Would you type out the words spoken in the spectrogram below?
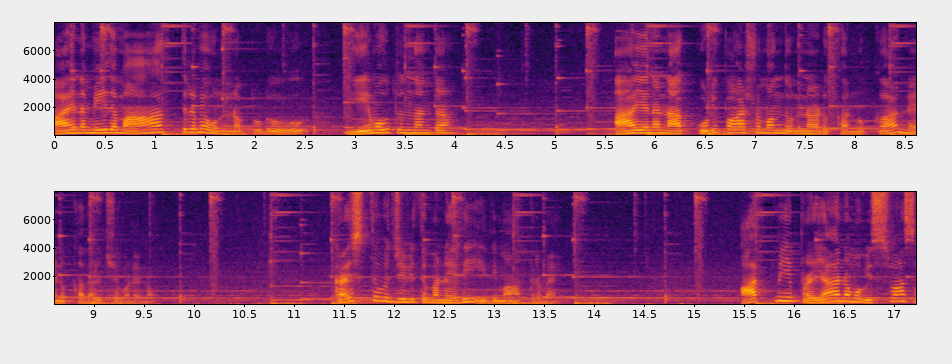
ఆయన మీద మాత్రమే ఉన్నప్పుడు ఏమవుతుందంట? ఆయన నా కుడి ఉన్నాడు కనుక నేను కదల్చబడను. క్రైస్తవ జీవితం అనేది ఇది మాత్రమే. ఆత్మీయ ప్రయాణము విశ్వాస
